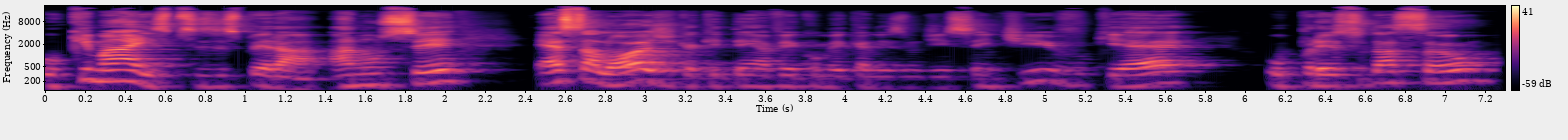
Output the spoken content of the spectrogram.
O que mais precisa esperar? A não ser essa lógica que tem a ver com o mecanismo de incentivo, que é o preço da ação,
